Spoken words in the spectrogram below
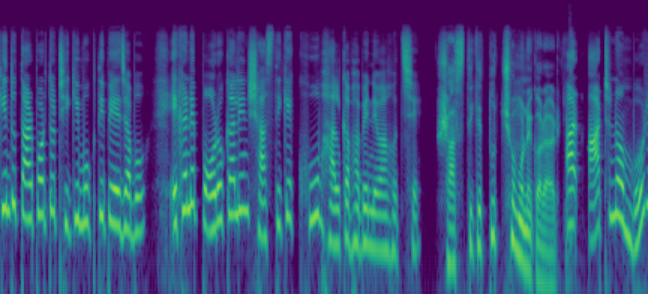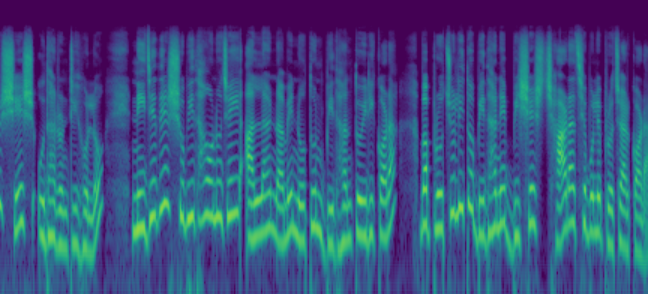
কিন্তু তারপর তো ঠিকই মুক্তি পেয়ে যাব। এখানে পরকালীন শাস্তিকে খুব হালকাভাবে নেওয়া হচ্ছে। শাস্তিকে তুচ্ছ মনে করা আর আর আট নম্বর শেষ উদাহরণটি হল নিজেদের সুবিধা অনুযায়ী আল্লাহর নামে নতুন বিধান তৈরি করা বা প্রচলিত বিধানে বিশেষ ছাড় আছে বলে প্রচার করা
